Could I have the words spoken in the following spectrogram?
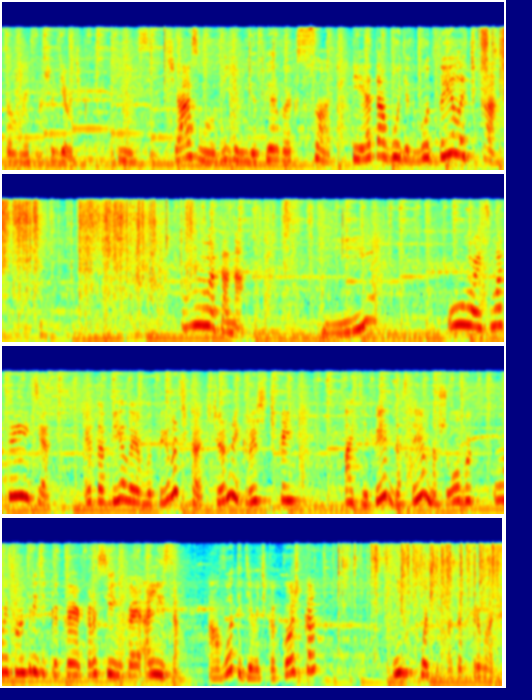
что умеет наша девочка. И сейчас мы увидим ее первый аксессуар. И это будет бутылочка. Вот она. И... Ой, смотрите! Это белая бутылочка с черной крышечкой. А теперь достаем нашу обувь. Ой, смотрите, какая красивенькая Алиса. А вот и девочка-кошка. Не хочет так открываться.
